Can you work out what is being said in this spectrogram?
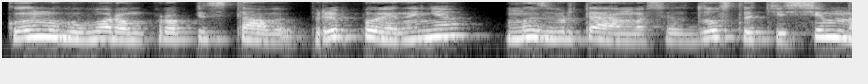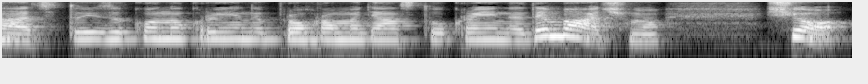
Коли ми говоримо про підстави припинення, ми звертаємося до статті 17 Закону України про громадянство України, де бачимо, що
